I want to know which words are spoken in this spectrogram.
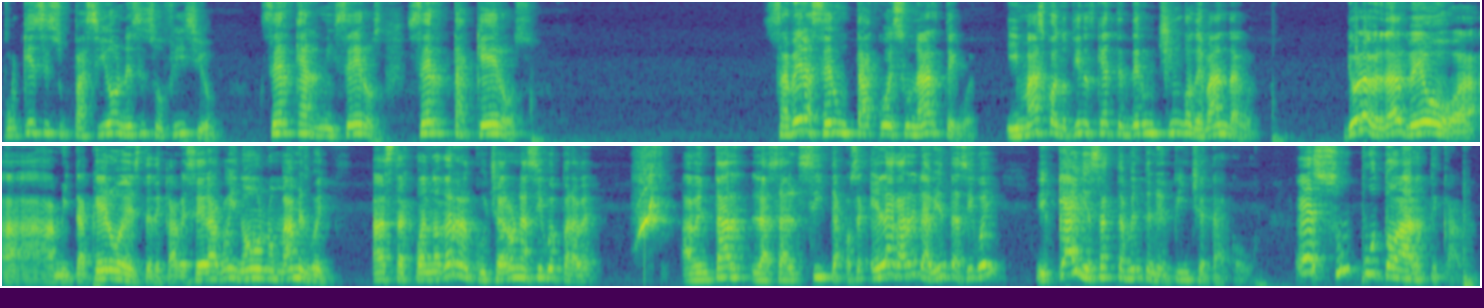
Porque esa es su pasión, ese es su oficio ser carniceros, ser taqueros. Saber hacer un taco es un arte, güey. Y más cuando tienes que atender un chingo de banda, güey. Yo la verdad veo a, mi taquero este de cabecera, güey. No, no mames, güey. Hasta cuando agarra el cucharón así, güey, para ver, aventar la salsita. O sea, él agarra y la avienta así, güey. Y cae exactamente en el pinche taco, güey. Es un puto arte, cabrón.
